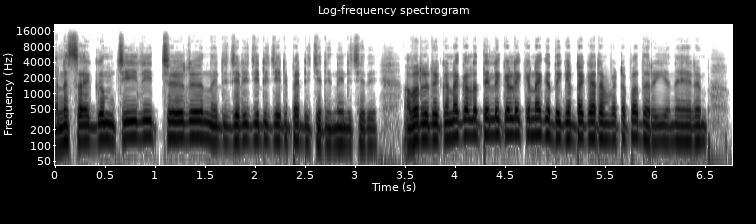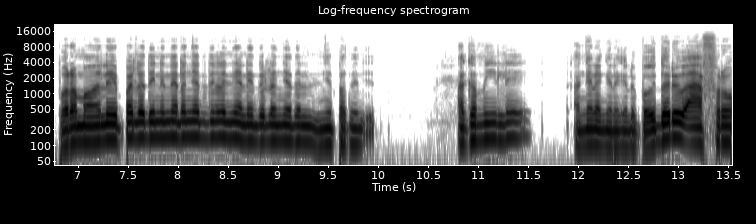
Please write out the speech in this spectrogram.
മനസ്സകം ചിരിച്ചൊരു നെരിചരി ചിരി ചിരി നിരിച്ചത് അവർ ഒരു കണക്കളത്തിൽ കളിക്കണ ഗതികെട്ടക്കാരൻ വെട്ടപ്പതറിയ നേരം. പുറമാലെ പലതിന് നിറഞ്ഞതിൽ പതിന് അകമിയിലെ അങ്ങനെ അങ്ങനെ അങ്ങനെ. പോകും ഇതൊരു ആഫ്രോ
